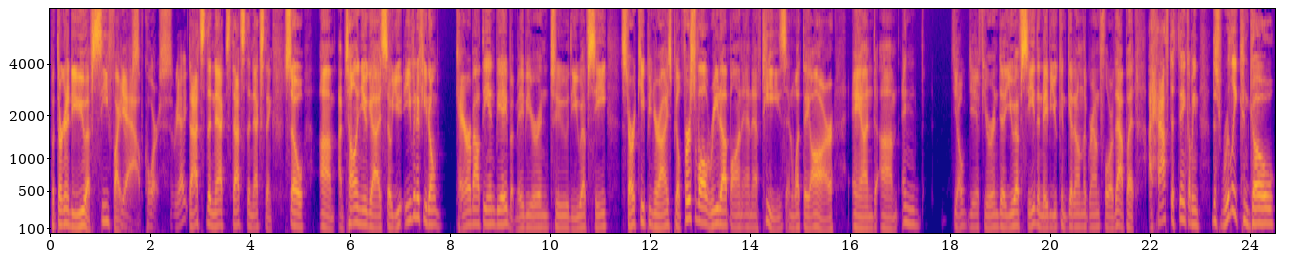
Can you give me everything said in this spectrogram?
But they're going to do UFC fighters. yeah, of course, right? That's the next. That's the next thing. So um, I'm telling you guys. So you even if you don't care about the NBA, but maybe you're into the UFC, start keeping your eyes peeled. First of all, read up on NFTs and what they are, and um, and you know if you're into UFC, then maybe you can get it on the ground floor of that. But I have to think. I mean, this really can go.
